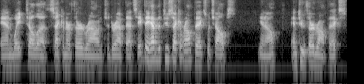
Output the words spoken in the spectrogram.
and wait till the second or third round to draft that safe. They have the two second round picks, which helps, you know, and two third round picks.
